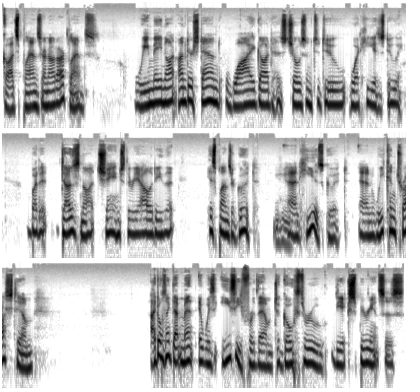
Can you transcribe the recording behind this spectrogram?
God's plans are not our plans. We may not understand why God has chosen to do what he is doing, but it does not change the reality that his plans are good mm-hmm. and he is good and we can trust him. I don't think that meant it was easy for them to go through the experiences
